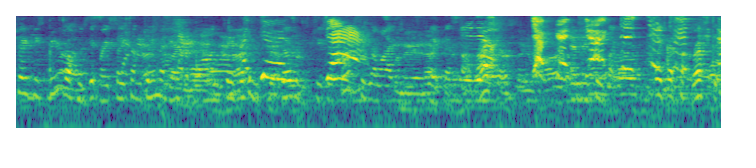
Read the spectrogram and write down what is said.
shaved his beard off and was getting ready to say something to him, and he had a blonde kid with him. She looked over and she said, first she realized, wait, that's not Rusty. And then she was like, wait, that's not Rusty. She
